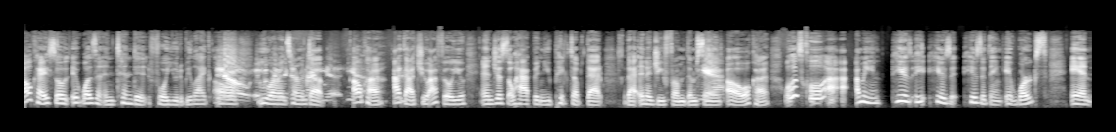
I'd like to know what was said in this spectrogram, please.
Okay, so it wasn't intended for you to be like, oh, no, you weren't turned up. Yeah. Okay, I got you. I feel you. And just so happened you picked up that that energy from them saying, yeah. oh, okay, well, it's cool. I, I, I mean, here's here's here's the thing. It works, and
